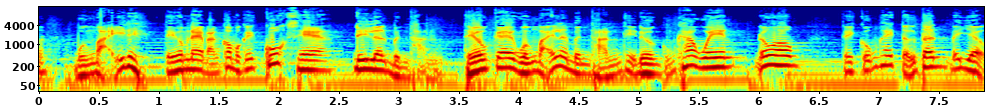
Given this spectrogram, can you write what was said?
uh, quận 7 đi thì hôm nay bạn có một cái cuốc xe đi lên bình thạnh. Thì ok quận 7 lên bình thạnh thì đường cũng khá quen đúng không? Thì cũng thấy tự tin. Bây giờ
